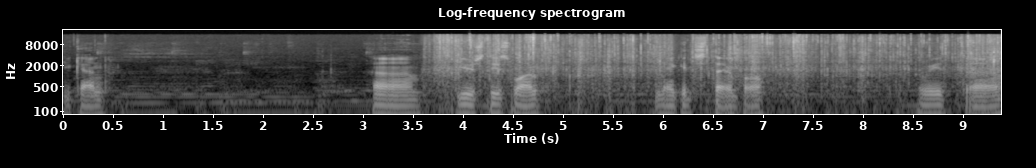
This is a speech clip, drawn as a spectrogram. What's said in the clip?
you can uh, use this one make it stable with uh,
